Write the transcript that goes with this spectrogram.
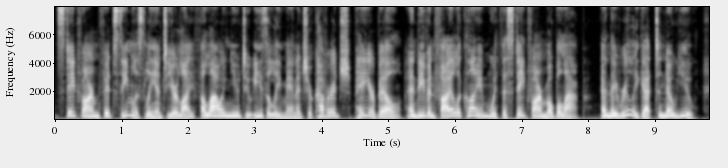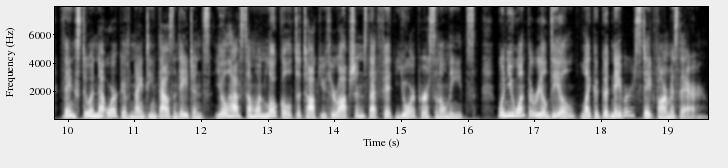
State Farm fits seamlessly into your life, allowing you to easily manage your coverage, pay your bill, and even file a claim with the State Farm mobile app. And they really get to know you. Thanks to a network of 19,000 agents, you'll have someone local to talk you through options that fit your personal needs. When you want the real deal, like a good neighbor, State Farm is there.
